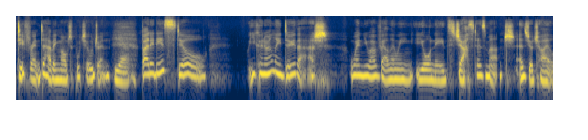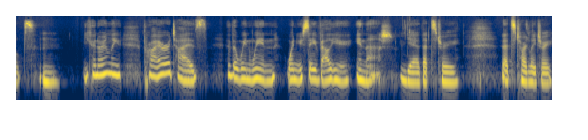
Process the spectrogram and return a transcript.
different to having multiple children. Yeah. But it is still, you can only do that when you are valuing your needs just as much as your child's. Mm. You can only prioritize the win win when you see value in that. Yeah, that's true. That's totally true.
